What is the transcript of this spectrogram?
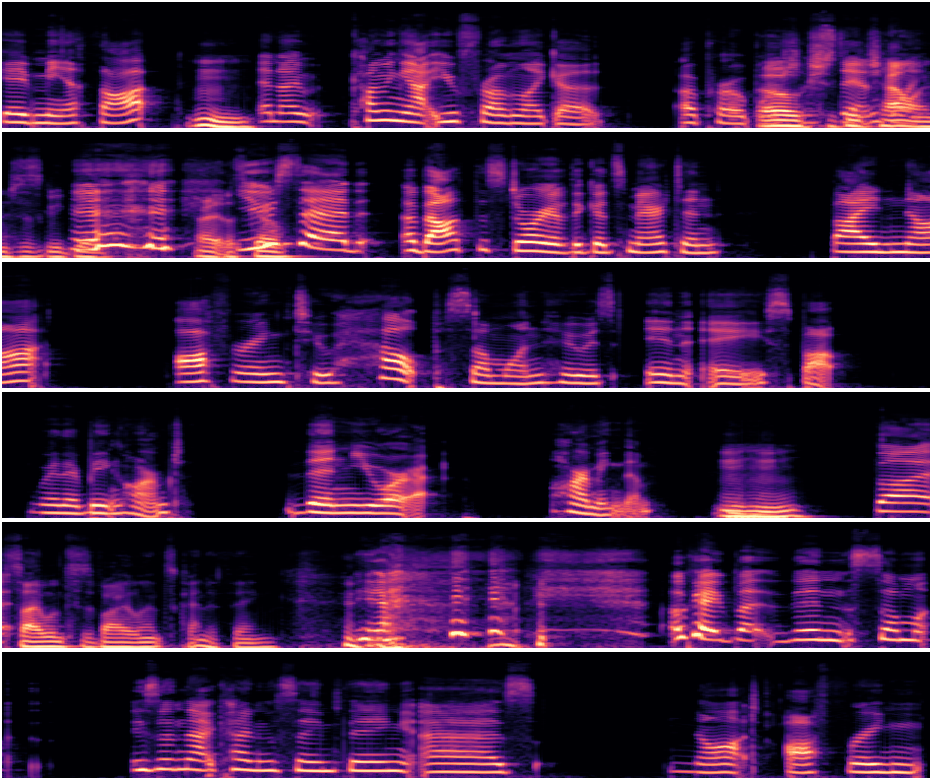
gave me a thought, Mm. and I'm coming at you from like a a pro Oh, she's gonna challenge. This is gonna be good. All right, let's you go. said about the story of the Good Samaritan by not offering to help someone who is in a spot where they're being harmed, then you are harming them. Mm-hmm. But Silence is violence, kind of thing. yeah. okay, but then someone isn't that kind of the same thing as not offering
